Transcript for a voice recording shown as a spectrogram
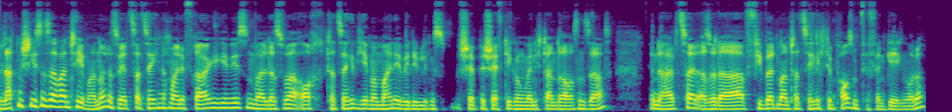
Lattenschießen ist aber ein Thema, ne? Das wäre jetzt tatsächlich noch meine Frage gewesen, weil das war auch tatsächlich immer meine Lieblingsbeschäftigung, wenn ich dann draußen saß in der Halbzeit. Also da fiebert man tatsächlich dem Pausenpfiff entgegen, oder?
